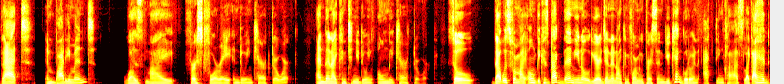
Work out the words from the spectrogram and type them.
that embodiment was my first foray in doing character work. And then I continued doing only character work. So that was for my own because back then, you know, you're a gender nonconforming person. You can't go to an acting class. Like I had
